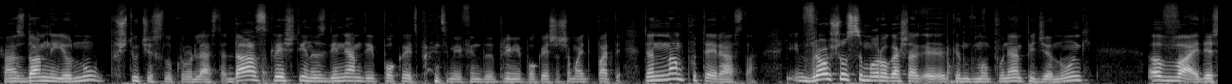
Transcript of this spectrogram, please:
Și am zis, Doamne, eu nu știu ce sunt lucrurile astea. Da, sunt creștin, sunt din neam de pocăiți, părinții mei fiind primii pocăiți și așa mai departe. Dar n-am puterea asta. Vreau și eu să mă rog așa, eh, când mă puneam pe genunchi, eh, vai, deci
